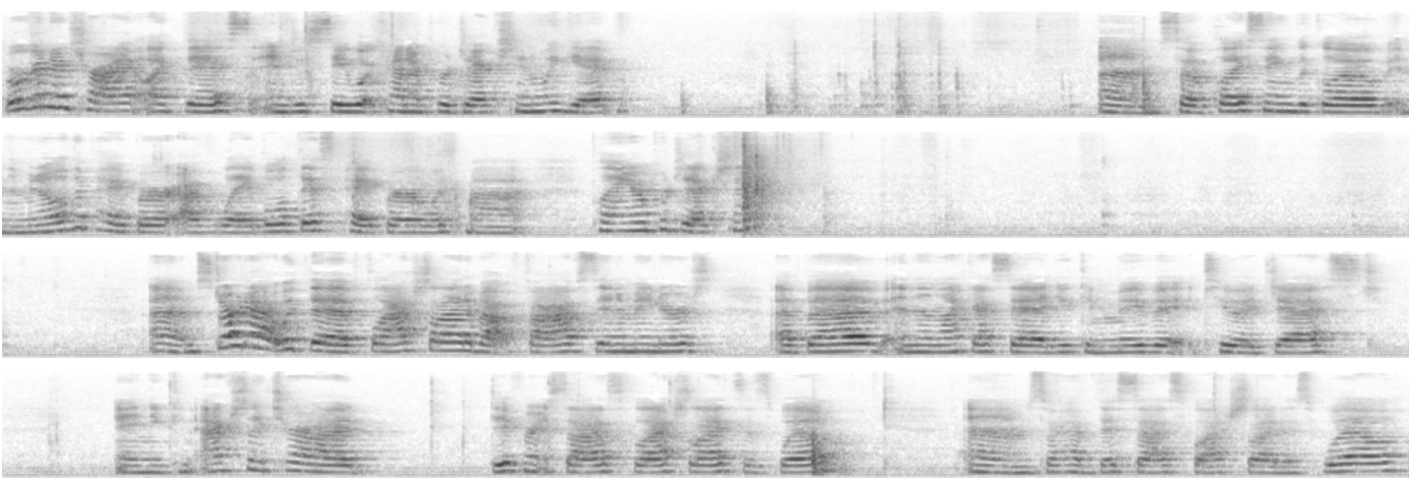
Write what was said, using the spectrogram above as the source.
But we're going to try it like this and just see what kind of projection we get. Um, so placing the globe in the middle of the paper, I've labeled this paper with my planar projection. Um, start out with the flashlight about 5 centimeters above, and then like I said, you can move it to adjust. And you can actually try different size flashlights as well. Um, so I have this size flashlight as well,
